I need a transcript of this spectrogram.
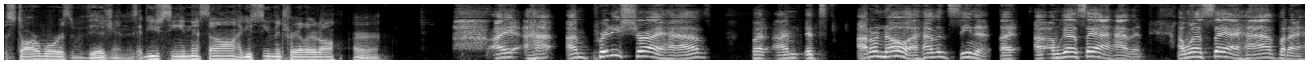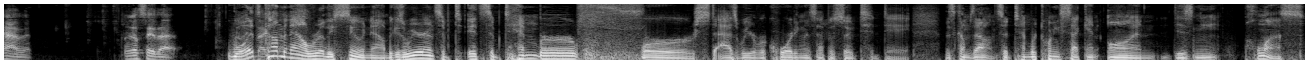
Star Wars Visions. Have you seen this at all? Have you seen the trailer at all? Or I ha- I'm pretty sure I have, but I'm it's I don't know. I haven't seen it. I I- I'm gonna say I haven't. I want to say I have, but I haven't. I'm gonna say that. well, it's that coming counts. out really soon now because we are in it's September first as we are recording this episode today. This comes out on September 22nd on Disney Plus.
